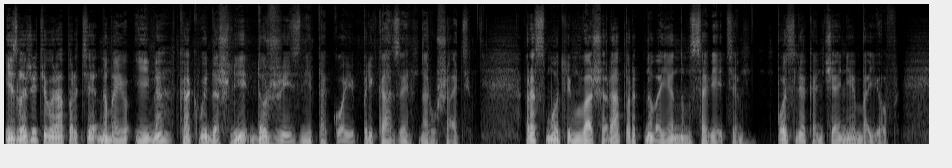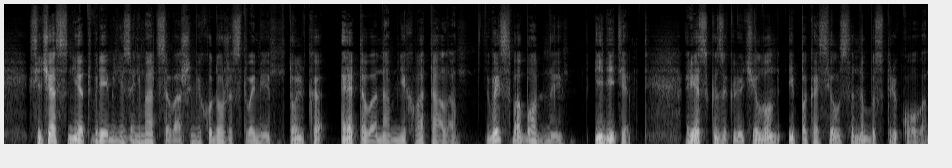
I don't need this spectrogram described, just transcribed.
изложите в рапорте на мое имя, как вы дошли до жизни такой, приказы нарушать. Рассмотрим ваш рапорт на военном совете после окончания боев. Сейчас нет времени заниматься вашими художествами, только этого нам не хватало. Вы свободны. Идите, резко заключил он и покосился на Быстрюкова.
